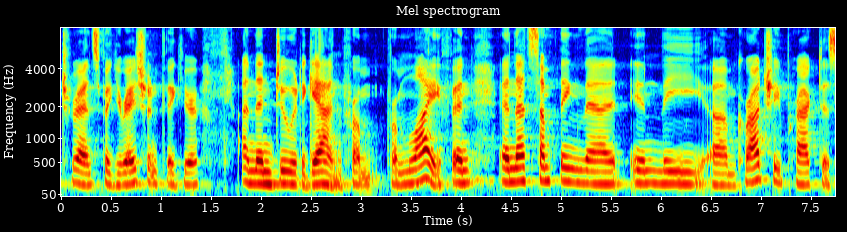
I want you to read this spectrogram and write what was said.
transfiguration figure, and then do it again from, from life. And, and that's something that in the um, Carracci practice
